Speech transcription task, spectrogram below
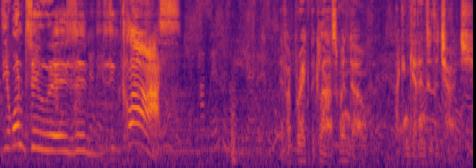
Do you want to... Uh, glass? If I break the glass window, I can get into the church.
